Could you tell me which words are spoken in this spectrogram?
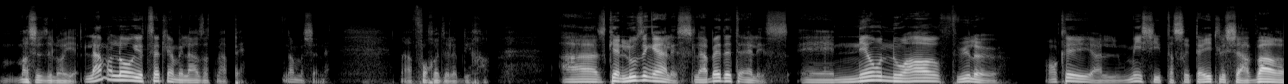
מה שזה לא יהיה. למה לא יוצאת לי המילה הזאת מהפה? לא משנה. נהפוך את זה לבדיחה. אז כן, Losing Alice, לאבד את אליס. Neo noir thriller. אוקיי? על מישהי, תסריטאית לשעבר,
